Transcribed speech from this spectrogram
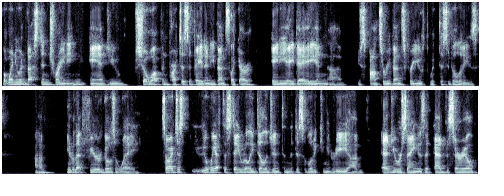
but when you invest in training and you show up and participate in events like our ADA Day and uh, you sponsor events for youth with disabilities, um, you know that fear goes away. So I just you know, we have to stay really diligent in the disability community. Um, Ed, you were saying is it adversarial?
